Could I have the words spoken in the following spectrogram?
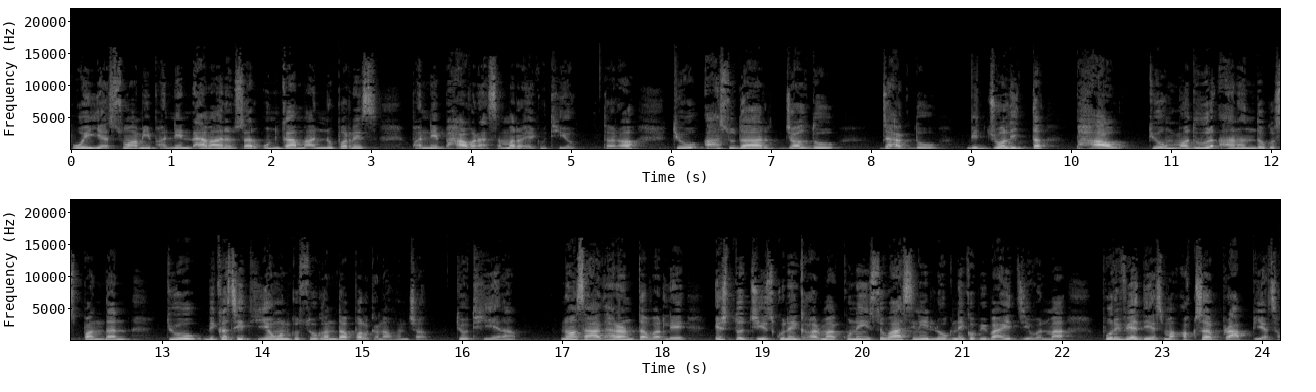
पोइ या स्वामी भन्ने नामानुसार उनका मान्नुपर्ने भन्ने भावनासम्म रहेको थियो। तर त्यो आँसुदार जल्दो जाग्दो विज्वलित भाव त्यो मधुर आनन्दको स्पन्दन त्यो विकसित यौवनको सुगन्ध पल्कन हुन्छ। त्यो थिएन। न साधारण तवरले यस्तो चिज कुनै घरमा कुनै सुवासिनी लोग्नेको विवाहित जीवनमा पूर्वीय देशमा अक्सर प्राप्य छ।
